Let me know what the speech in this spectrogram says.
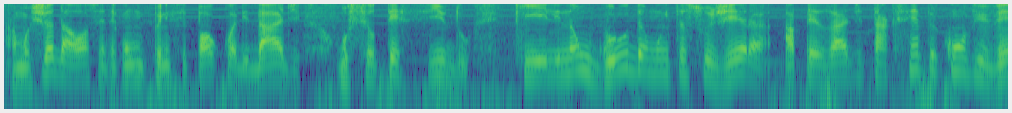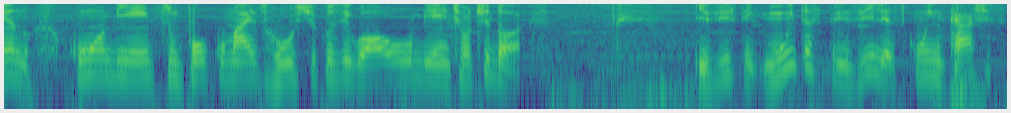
A mochila da Osprey tem como principal qualidade o seu tecido, que ele não gruda muita sujeira, apesar de estar sempre convivendo com ambientes um pouco mais rústicos, igual o ambiente outdoor. Existem muitas presilhas com encaixes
